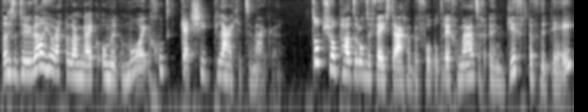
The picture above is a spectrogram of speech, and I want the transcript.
Dan is natuurlijk wel heel erg belangrijk om een mooi, goed catchy plaatje te maken. Topshop had rond de feestdagen bijvoorbeeld regelmatig een Gift of the Day,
